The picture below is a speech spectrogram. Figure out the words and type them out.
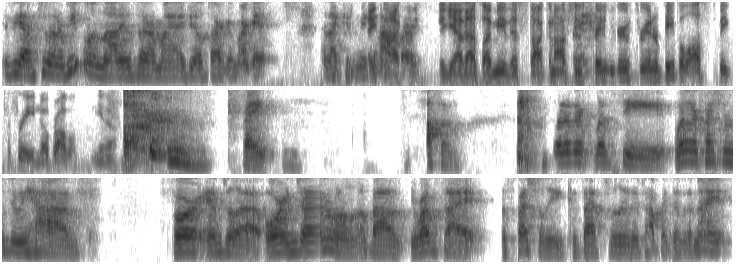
if you have 200 people in the audience that are my ideal target market, and I can make an exactly. Yeah, that's like me. The stock and options trading group, 300 people. I'll speak for free, no problem. You know. right. Awesome. What other? Let's see. What other questions do we have for Angela, or in general about your website, especially because that's really the topic of the night.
